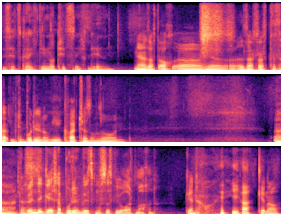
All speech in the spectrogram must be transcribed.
Bis jetzt kann ich die Notiz nicht lesen. ja er sagt auch, äh, hier, äh, sagt, dass das halt mit dem Buddeln irgendwie Quatsch ist und so. Und, äh, das, Wenn du Geld verbuddeln willst, musst du es wie Ort machen. Genau, ja, genau.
